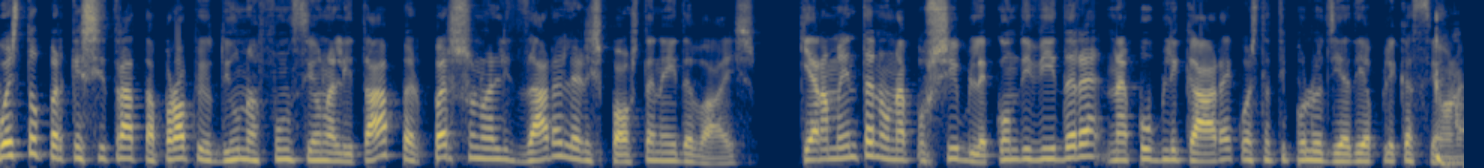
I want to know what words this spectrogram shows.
Questo perché si tratta proprio di una funzionalità per personalizzare le risposte nei device. Chiaramente non è possibile condividere né pubblicare questa tipologia di applicazione.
